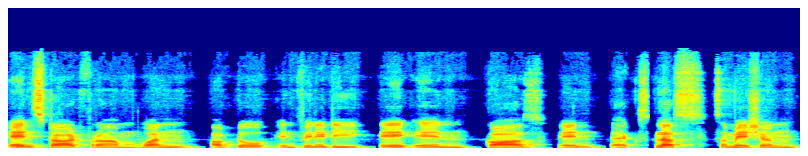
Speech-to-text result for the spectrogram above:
n start from 1 up to infinity a n cos n x plus summation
